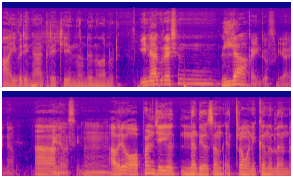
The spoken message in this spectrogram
ആ ഇവർ ഇനാഗ്രേറ്റ് ചെയ്യുന്നുണ്ട് എന്ന് പറഞ്ഞിട്ട്. ഇനാഗ്രേഷൻ ഇല്ല. കൈൻഡ് ഓഫ് അവർ ഓപ്പൺ ചെയ്യും ഇന്ന ദിവസം എത്ര മണിക്കെന്നുള്ളത്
